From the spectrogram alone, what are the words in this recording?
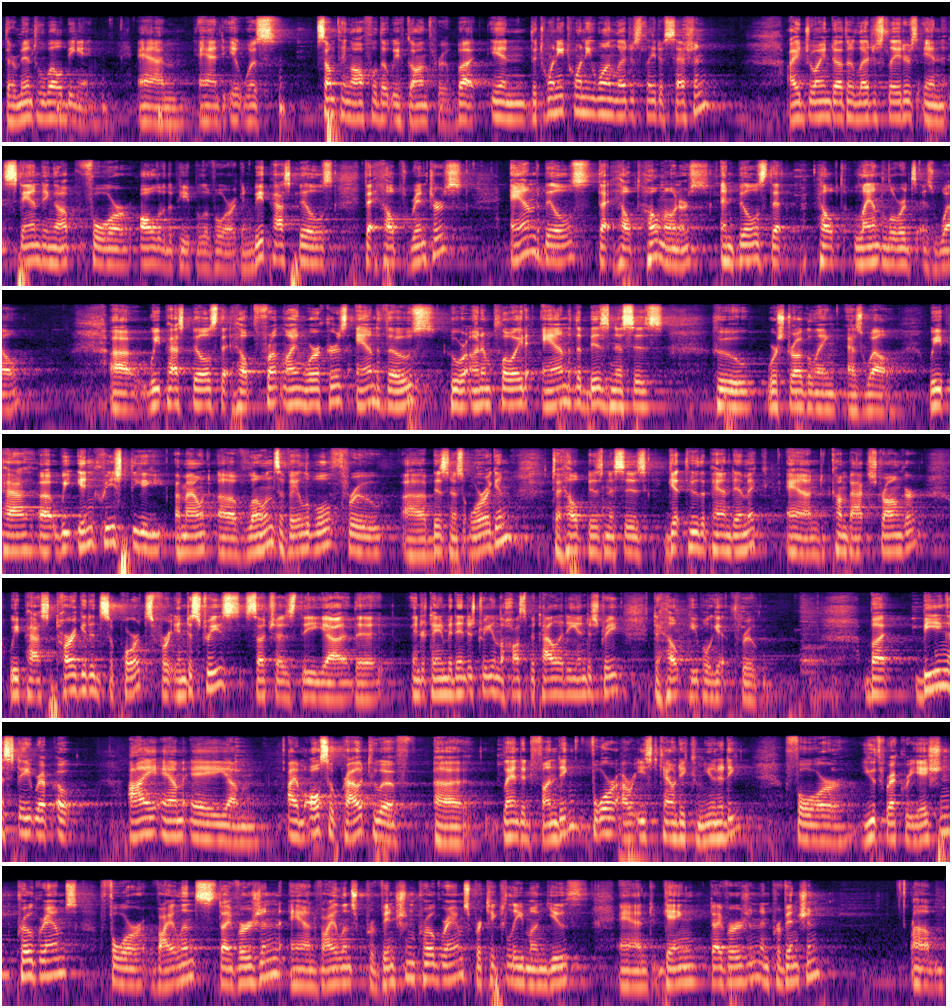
their mental well-being. And, and it was something awful that we've gone through. But in the 2021 legislative session, I joined other legislators in standing up for all of the people of Oregon. We passed bills that helped renters and bills that helped homeowners and bills that helped landlords as well. Uh, we passed bills that helped frontline workers and those who were unemployed and the businesses who were struggling as well. We, pass, uh, we increased the amount of loans available through uh, Business Oregon to help businesses get through the pandemic and come back stronger. We passed targeted supports for industries such as the, uh, the entertainment industry and the hospitality industry to help people get through. But being a state rep, oh, I am a, um, I'm also proud to have uh, landed funding for our East County community for youth recreation programs, for violence diversion and violence prevention programs, particularly among youth and gang diversion and prevention. Um,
